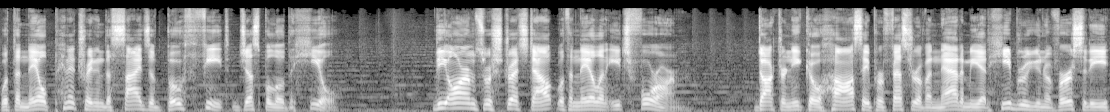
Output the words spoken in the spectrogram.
with the nail penetrating the sides of both feet just below the heel. The arms were stretched out with a nail in each forearm, Dr. Nicu Haas, a professor of anatomy at Hebrew University,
